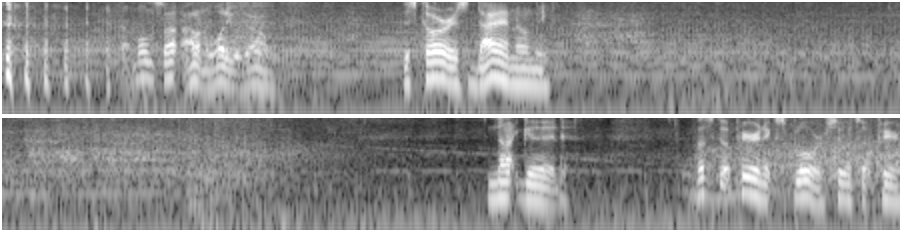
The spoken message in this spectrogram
I'm on something. I don't know what he was on. This car is dying on me." Not good. Let's go up here and explore, see what's up here.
